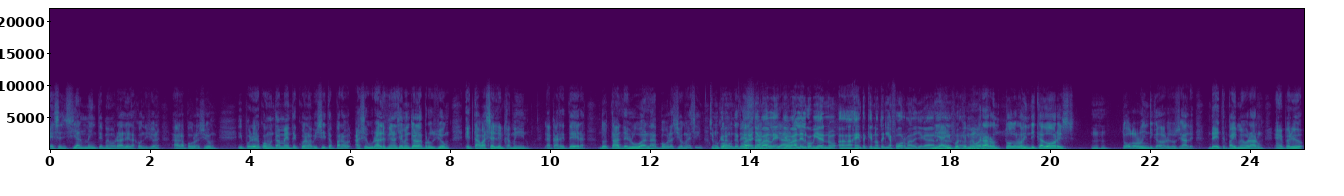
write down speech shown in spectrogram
esencialmente mejorarle las condiciones a la población. Y por eso, conjuntamente con la visita para asegurar el financiamiento de la producción, estaba hacerle el camino, la carretera, dotar de luz a la población. Así, Sí, un conjunto de era cosas. llevarle, llevarle el gobierno a gente que no tenía forma de llegar. Y ahí a- fue a- que mejoraron todos los indicadores. Todos los indicadores sociales de este país mejoraron en el periodo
